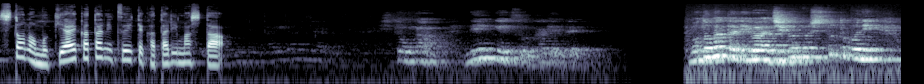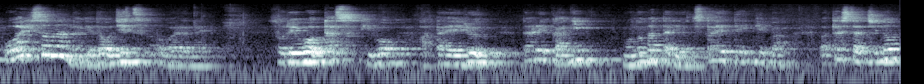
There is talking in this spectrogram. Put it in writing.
死との向き合い方について語りました。人が年月をかけて物語は自分の死とともに終わりそうなんだけど実は終わらない。それを助すを与える誰かに物語を伝えていけば私たちの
